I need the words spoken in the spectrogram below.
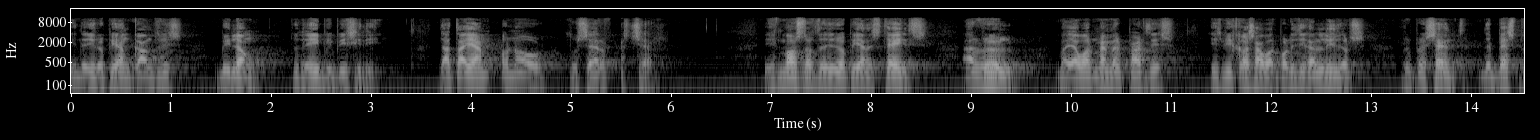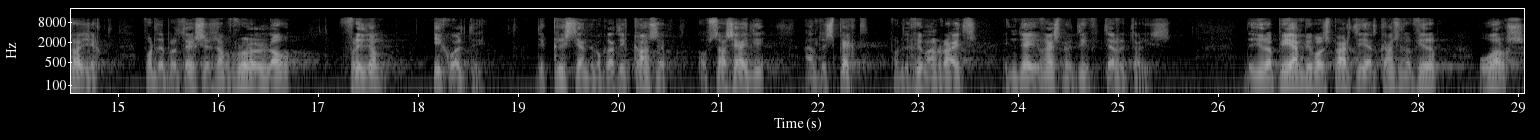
in the European countries belong to the EPP-CD, that I am honoured to serve as chair. If most of the European states are ruled by our member parties, it is because our political leaders represent the best project for the protection of rule of law, freedom, equality, the Christian democratic concept of society and respect for the human rights in their respective territories. The European People's Party at Council of Europe works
